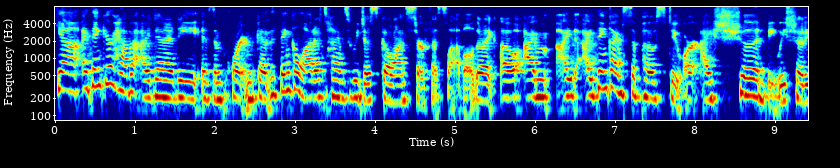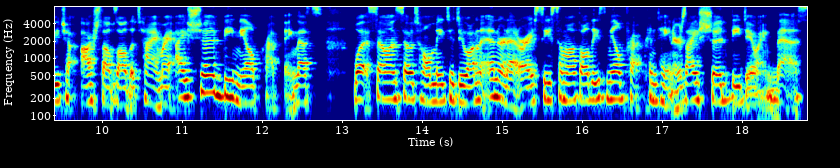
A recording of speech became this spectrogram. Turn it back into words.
Yeah, I think your habit identity is important because I think a lot of times we just go on surface level. They're like, "Oh, I'm, I, I think I'm supposed to, or I should be." We should each ourselves all the time, right? I should be meal prepping. That's what so and so told me to do on the internet, or I see someone with all these meal prep containers. I should be doing this.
